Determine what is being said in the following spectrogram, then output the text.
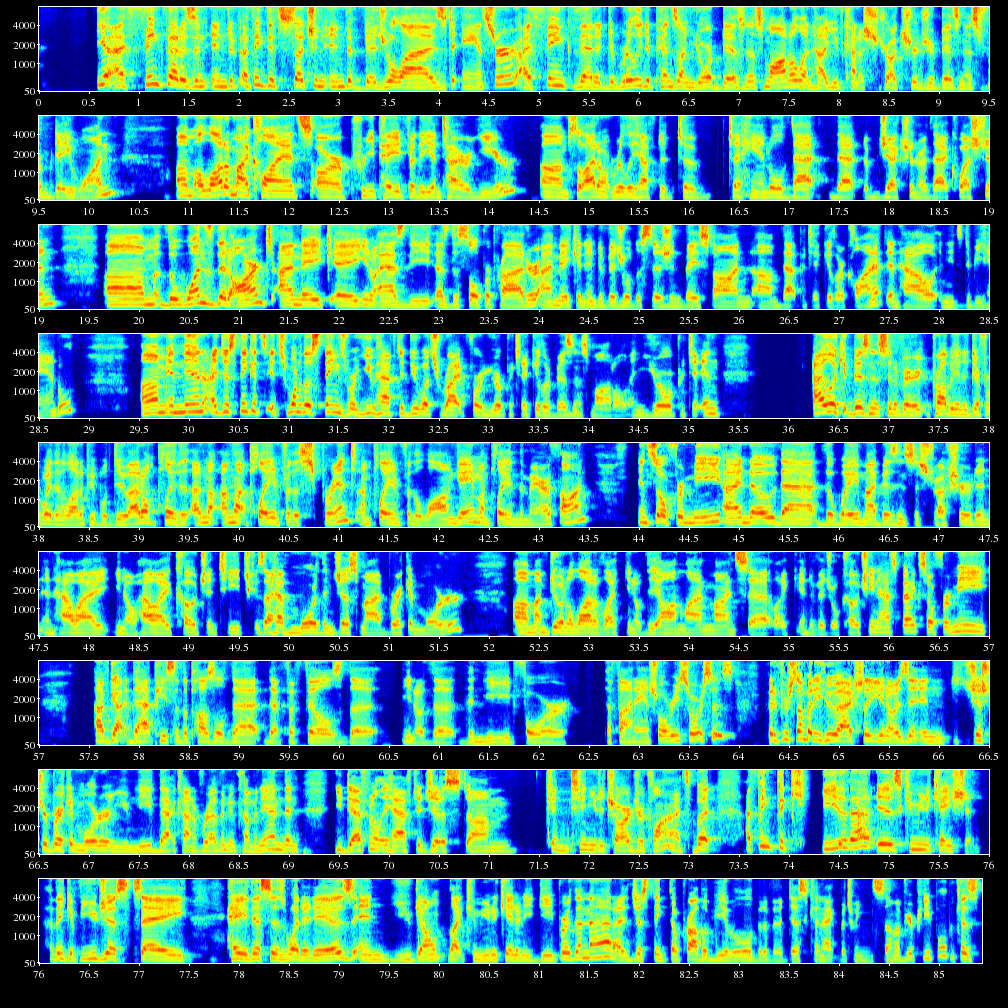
Yeah, I think that is an indi- I think that's such an individualized answer. I think that it really depends on your business model and how you've kind of structured your business from day one. Um, a lot of my clients are prepaid for the entire year. Um, so I don't really have to to to handle that that objection or that question. Um, the ones that aren't, I make a you know as the as the sole proprietor, I make an individual decision based on um, that particular client and how it needs to be handled. Um, and then I just think it's it's one of those things where you have to do what's right for your particular business model and your particular. And I look at business in a very probably in a different way than a lot of people do. I don't play the I'm not I'm not playing for the sprint. I'm playing for the long game. I'm playing the marathon. And so for me, I know that the way my business is structured and, and how I, you know, how I coach and teach, because I have more than just my brick and mortar. Um, I'm doing a lot of like, you know, the online mindset, like individual coaching aspect. So for me, I've got that piece of the puzzle that that fulfills the, you know, the the need for the financial resources. But if you're somebody who actually, you know, is in just your brick and mortar and you need that kind of revenue coming in, then you definitely have to just um, continue to charge your clients. But I think the key to that is communication. I think if you just say, hey, this is what it is, and you don't like communicate any deeper than that, I just think there'll probably be a little bit of a disconnect between some of your people because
